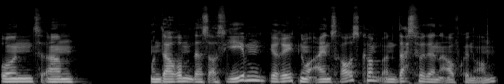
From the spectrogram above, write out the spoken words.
Und, ähm, und darum, dass aus jedem Gerät nur eins rauskommt und das wird dann aufgenommen.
